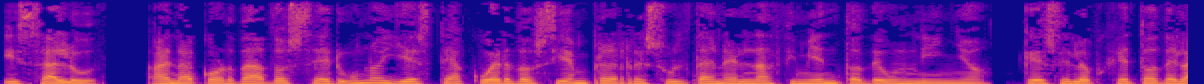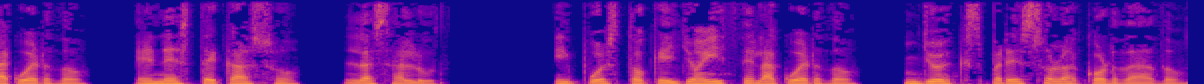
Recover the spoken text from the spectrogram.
y salud, han acordado ser uno y este acuerdo siempre resulta en el nacimiento de un niño, que es el objeto del acuerdo, en este caso, la salud y puesto que yo hice el acuerdo, yo expreso lo acordado.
